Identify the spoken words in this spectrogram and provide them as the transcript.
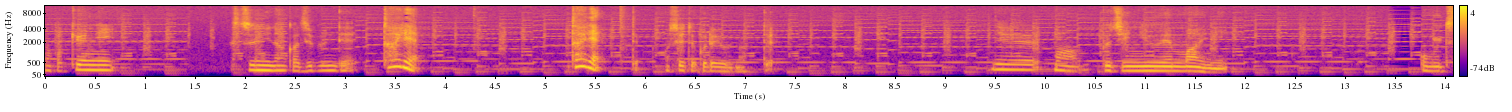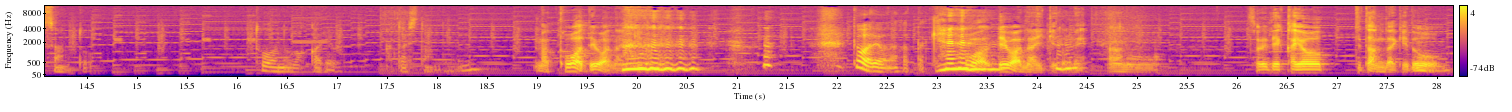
なんか急に普通になんか自分で「トイレトイレ!」って教えてくれるようになってでまあ無事入園前におむつさんととわの別れを果たしたんだよね。まあとはではないけどねとわではなかったっけ？とはではないけどね。あのそれで通ってたんだけど、うん。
